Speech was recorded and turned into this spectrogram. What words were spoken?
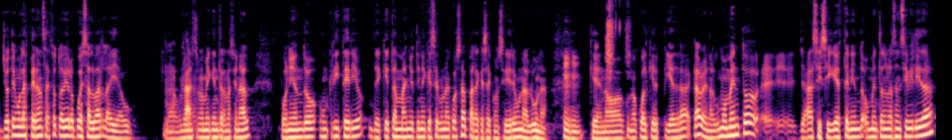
yo tengo la esperanza, esto todavía lo puede salvar la IAU, la Unión claro. Astronómica Internacional, poniendo un criterio de qué tamaño tiene que ser una cosa para que se considere una luna. Ujú. Que no, no cualquier piedra. Claro, en algún momento, eh, ya si sigues teniendo, aumentando la sensibilidad,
